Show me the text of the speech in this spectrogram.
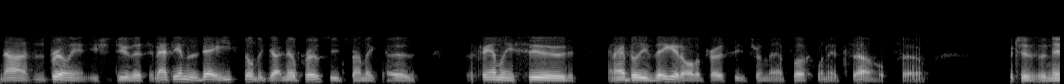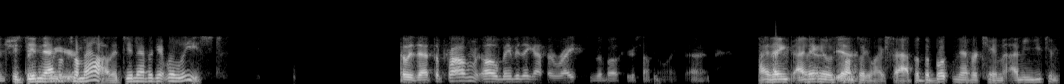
"Nah, this is brilliant. You should do this." And at the end of the day, he still got no proceeds from it because the family sued, and I believe they get all the proceeds from that book when it sells. So, which is an interesting. It didn't ever come out. It didn't ever get released. Oh, is that the problem? Oh, maybe they got the rights to the book or something like that. I think I think it was Yeah. something like that. But the book never came. I mean, you can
